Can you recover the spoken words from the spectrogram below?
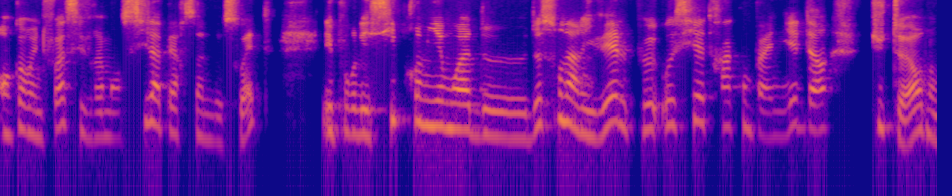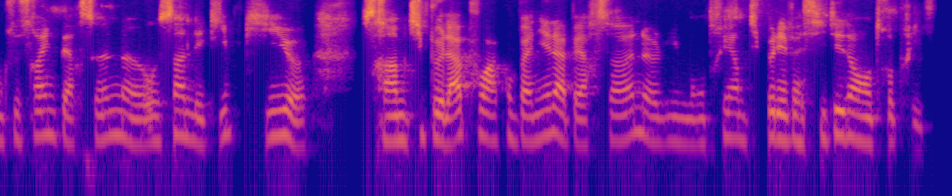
encore une fois, c'est vraiment si la personne le souhaite. Et pour les six premiers mois de, son arrivée, elle peut aussi être accompagnée d'un tuteur. Donc ce sera une personne euh, au sein de l'équipe qui sera un petit peu là pour accompagner la personne, lui montrer un petit peu les facilités dans l'entreprise.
